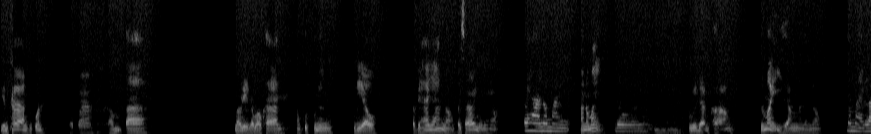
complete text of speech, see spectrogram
เดินทางทุกคนขอปลาขำปลาเราเรียนกับเบาคานน้องพุทธผู้หนึ่งผู้เดียวเราไปหาหย่างเนาะไปซ้ายมือนี่เฮาไปหาหน่อไม้หาหน่อไม้โดยก็ไปด่านขางหน่อไม้อีสังนั่นนะเนาะหน่อไม้ไร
